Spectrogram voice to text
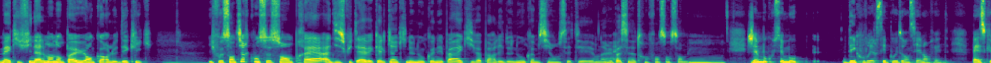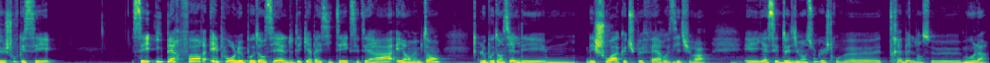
mais qui finalement n'ont pas eu encore le déclic. Il faut sentir qu'on se sent prêt à discuter avec quelqu'un qui ne nous connaît pas et qui va parler de nous comme si on s'était, on avait Ouais. passé notre enfance ensemble. Hmm. J'aime beaucoup ce mot découvrir ses potentiels en fait parce que je trouve que c'est c'est hyper fort et pour le potentiel de tes capacités etc et en même temps le potentiel des, hum, des choix que tu peux faire aussi tu vois. Et il y a ces deux dimensions que je trouve euh, très belles dans ce mot là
